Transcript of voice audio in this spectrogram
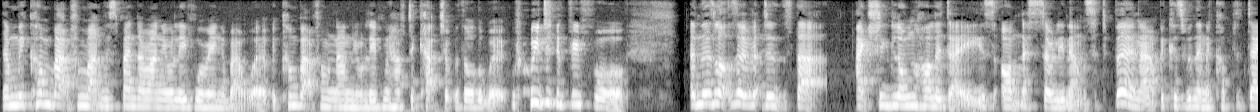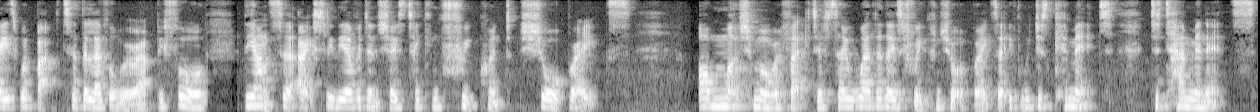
Then we come back from that, we spend our annual leave worrying about work. We come back from an annual leave and we have to catch up with all the work we did before. And there's lots of evidence that actually long holidays aren't necessarily the answer to burnout because within a couple of days we're back to the level we were at before. The answer, actually, the evidence shows taking frequent short breaks are much more effective. So whether those frequent short breaks, if we just commit to 10 minutes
